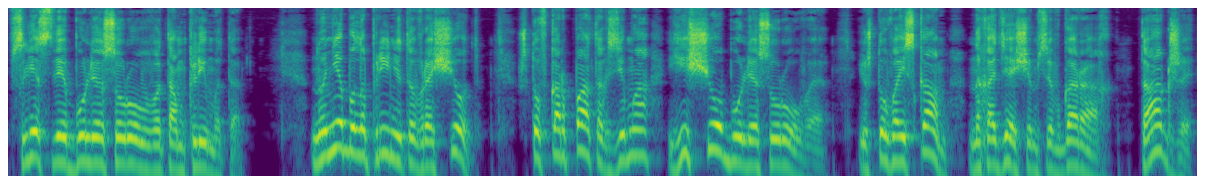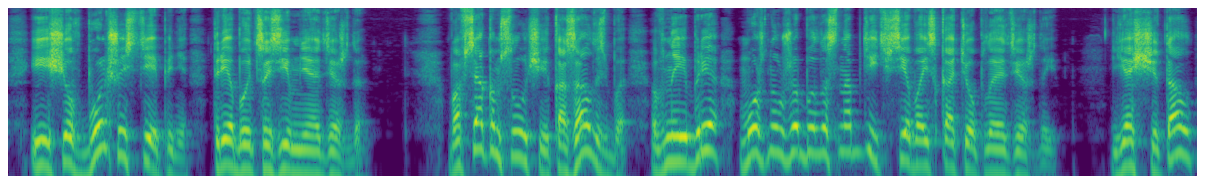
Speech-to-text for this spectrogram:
вследствие более сурового там климата. Но не было принято в расчет, что в Карпатах зима еще более суровая, и что войскам, находящимся в горах, также и еще в большей степени требуется зимняя одежда. Во всяком случае, казалось бы, в ноябре можно уже было снабдить все войска теплой одеждой. Я считал,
